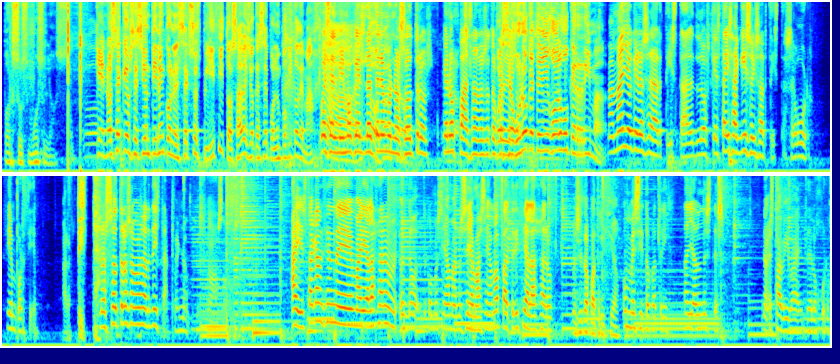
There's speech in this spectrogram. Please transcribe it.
por sus muslos. Que no sé qué obsesión tienen con el sexo explícito, ¿sabes? Yo qué sé, ponle un poquito de magia. Pues el mismo que esto, lo tenemos ¿sabes? Pero- nosotros. ¿Qué nos pasa a nosotros Pues con eso? seguro que te digo algo que rima. Mamá, yo quiero ser artista. Los que estáis aquí sois artistas, seguro. 100%. Artista. ¿Nosotros somos artistas? Pues no. No, eso. Ay, esta canción de María Lázaro, no, ¿cómo se llama? No se llama, se llama Patricia Lázaro. Besita Patricia. Un besito, Patri, allá donde estés. No, está viva, eh, te lo juro.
